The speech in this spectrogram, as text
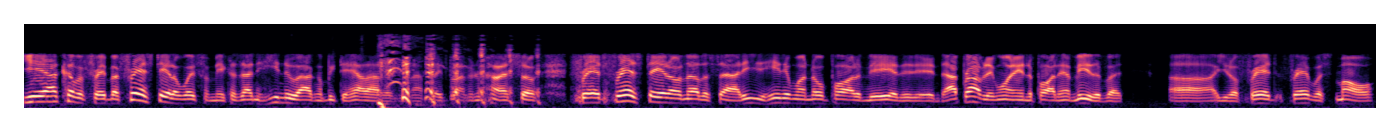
Yeah, I covered Fred, but Fred stayed away from me because I he knew I was gonna beat the hell out of him when I played bump and run. So Fred, Fred stayed on the other side. He he didn't want no part of me, and, and I probably didn't want any part of him either. But uh, you know, Fred Fred was small,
